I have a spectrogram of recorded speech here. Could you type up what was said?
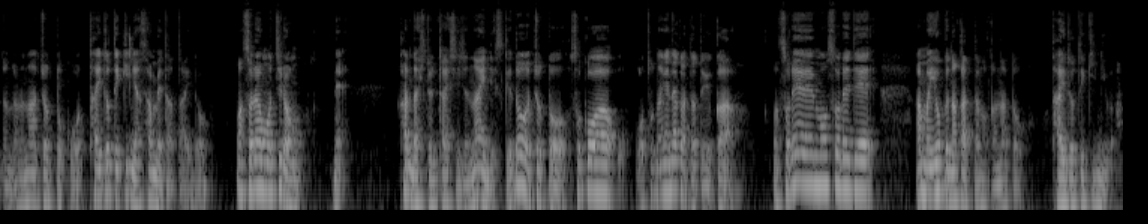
なんだろうな、ちょっとこう、態度的には冷めた態度。まあ、それはもちろん、ね、噛んだ人に対してじゃないんですけど、ちょっとそこは大人げなかったというか、まあ、それもそれで、あんま良くなかったのかなと、態度的には。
